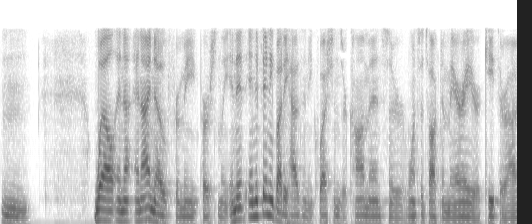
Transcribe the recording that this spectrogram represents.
Hmm. Well, and and I know for me personally, and if and if anybody has any questions or comments or wants to talk to Mary or Keith or I,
